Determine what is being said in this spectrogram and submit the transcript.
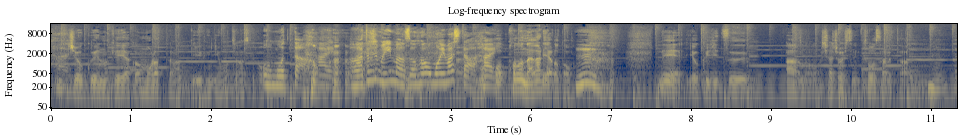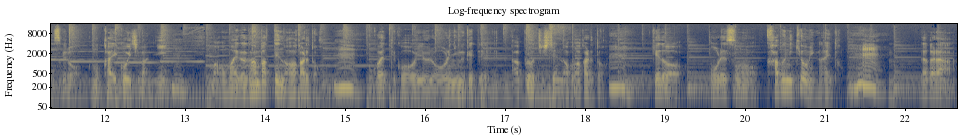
はい1億円の契約はもらったなっていうふうに思ってたんですけど、思った。はい。私も今そう思いました。はいここの流れやろと、うん。で翌日あの社長室に通されたんうん。ですけどもう開口一番に、うん。まあ、お前が頑張ってんのは分かるとうん。こうやってこういろいろ俺に向けてアプローチしてんのは分かると、うん。けど俺その株に興味がないと、うん。うん。だから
